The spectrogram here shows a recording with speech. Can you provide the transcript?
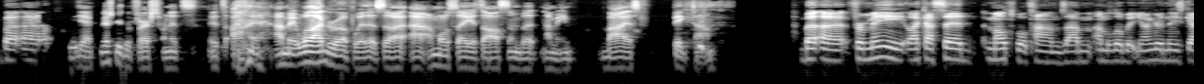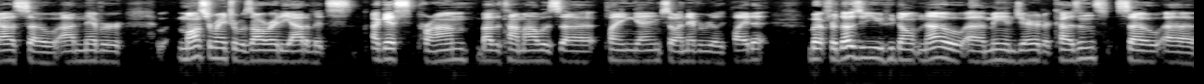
but uh, yeah, especially the first one. It's it's. I mean, well, I grew up with it, so I, I'm gonna say it's awesome. But I mean, biased big time. But uh, for me, like I said multiple times, I'm I'm a little bit younger than these guys, so I never. Monster Rancher was already out of its, I guess, prime by the time I was uh, playing games, so I never really played it. But for those of you who don't know, uh, me and Jared are cousins, so uh,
